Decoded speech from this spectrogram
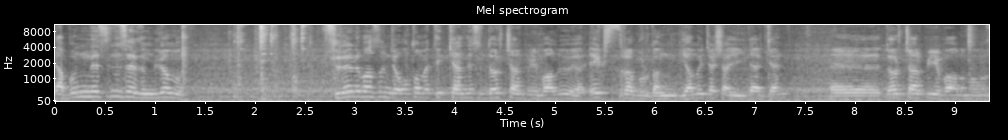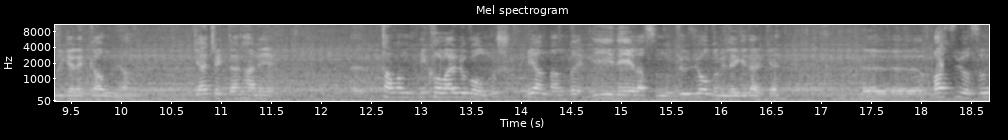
Ya bunun nesini sevdim biliyor musun? Freni basınca otomatik kendisi 4 çarpıyı bağlıyor ya. Ekstra buradan yamaç aşağı giderken eee 4 çarpıyı bağlamamızı gerek kalmıyor. Gerçekten hani e, tamam bir kolaylık olmuş. Bir yandan da iyi değil aslında. Düz yolda bile giderken eee, basıyorsun.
